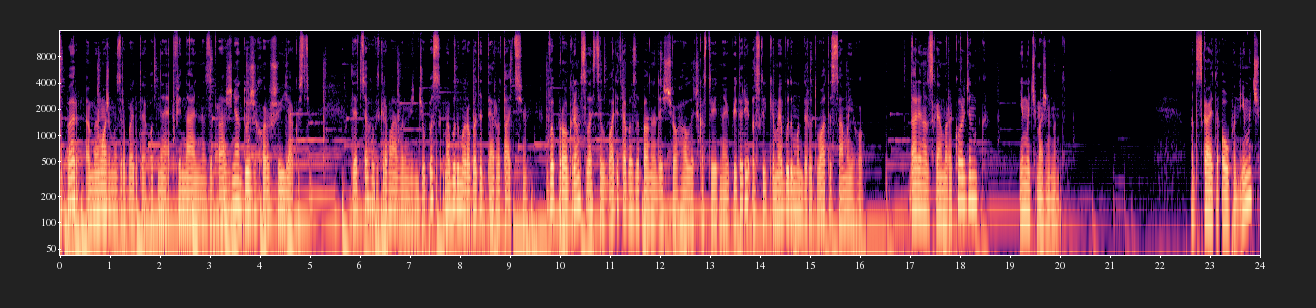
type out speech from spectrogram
Тепер ми можемо зробити одне фінальне зображення дуже хорошої якості. Для цього відкриваємо WinJupus, ми будемо робити деротацію. В Program Celestial Body треба запевнити, що галочка стоїть на Юпітері, оскільки ми будемо деротувати саме його. Далі натискаємо Recording, Image Measurement. Натискаєте Open Image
